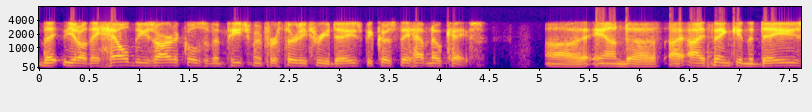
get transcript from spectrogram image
they, you know, they held these articles of impeachment for 33 days because they have no case. Uh, and uh, I, I think in the days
